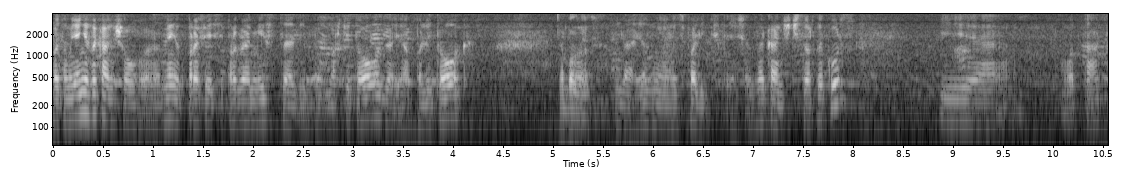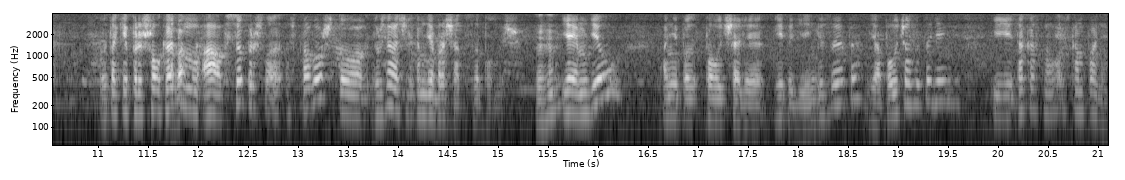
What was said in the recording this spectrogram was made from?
Поэтому я не заканчивал, э, у меня нет профессии программиста, либо маркетолога, я политолог. Обалдеть. Вот, Да, я занимаюсь политикой. Я сейчас заканчиваю четвертый курс. И э, вот так. Вот так я пришел к А этому. А все пришло с того, что друзья начали ко мне обращаться за помощью. Мгм. Я им делал, они по- получали какие-то деньги за это, я получал за это деньги. И так основалась компания.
